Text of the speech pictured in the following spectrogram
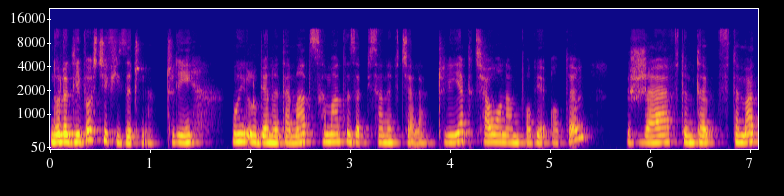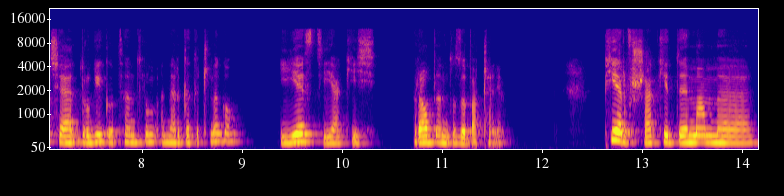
Dolegliwości fizyczne, czyli mój ulubiony temat, schematy zapisane w ciele, czyli jak ciało nam powie o tym, że w tym te, w temacie drugiego centrum energetycznego jest jakiś problem do zobaczenia. Pierwsze, kiedy mamy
